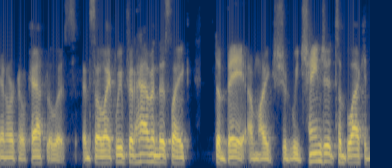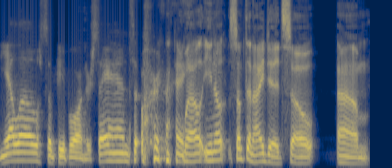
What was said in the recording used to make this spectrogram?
anarcho-capitalists? And so like we've been having this like debate. I'm like, should we change it to black and yellow so people understand? like, Well, you know, something I did. So, um,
